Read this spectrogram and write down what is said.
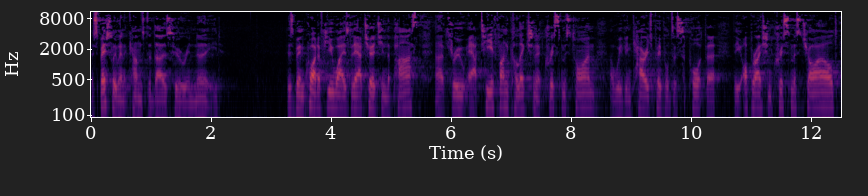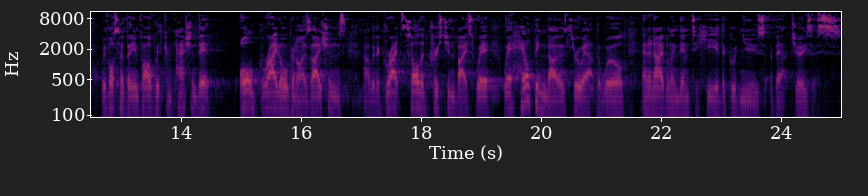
Especially when it comes to those who are in need. There's been quite a few ways that our church in the past, uh, through our Tear Fund collection at Christmas time, uh, we've encouraged people to support the, the Operation Christmas Child. We've also been involved with Compassion. They're all great organisations uh, with a great solid Christian base where we're helping those throughout the world and enabling them to hear the good news about Jesus.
